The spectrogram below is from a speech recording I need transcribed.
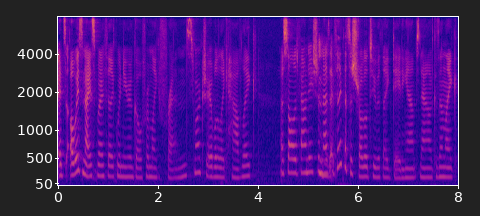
it's always nice when I feel like when you go from like friends to more 'cause you're able to like have like a solid foundation. That's I feel like that's a struggle too with like dating apps now because then like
